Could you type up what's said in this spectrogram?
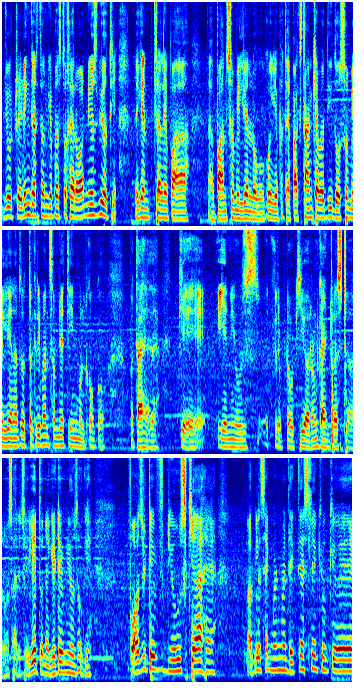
جو ٹریڈنگ کرتے ہیں ان کے پاس تو خیر اور نیوز بھی ہوتی ہے لیکن چلے پانچ سو ملین لوگوں کو یہ پتہ ہے۔ پاکستان کی آبادی دو سو ملین ہے، تو تقریباً سمجھے تین ملکوں کو پتہ ہے کہ یہ نیوز کرپٹو کی اور ان کا انٹرسٹ ہے اور وہ ساری چیز۔ یہ تو نگیٹو نیوز ہوگی۔ پازیٹیو نیوز کیا ہے؟ اگلے سیگمنٹ میں دیکھتے ہیں اس لیے، کیونکہ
